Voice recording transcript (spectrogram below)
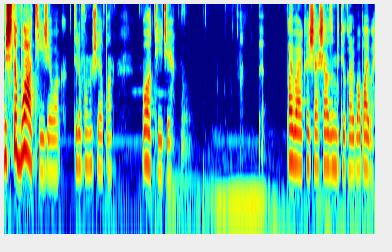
İşte bu Hatice bak. Telefonu şey yapan. O Hatice. Bay bay arkadaşlar şarjım bitiyor galiba bay bay.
